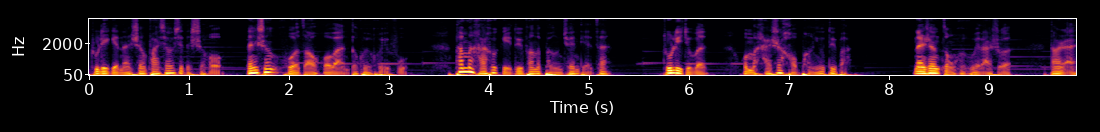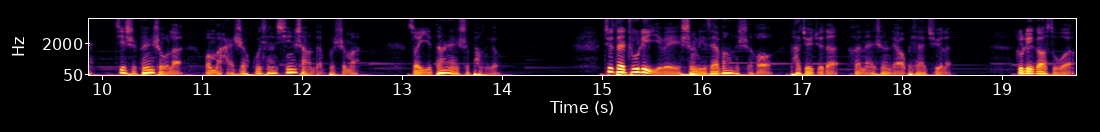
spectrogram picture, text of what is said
朱莉给男生发消息的时候，男生或早或晚都会回复。他们还会给对方的朋友圈点赞，朱莉就问：“我们还是好朋友对吧？”男生总会回答说：“当然，即使分手了，我们还是互相欣赏的，不是吗？所以当然是朋友。”就在朱莉以为胜利在望的时候，她却觉得和男生聊不下去了。朱莉告诉我，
